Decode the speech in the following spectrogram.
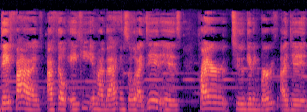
day five, I felt achy in my back, and so what I did is prior to giving birth, I did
